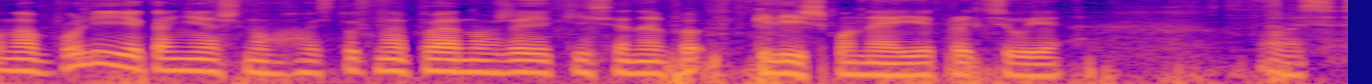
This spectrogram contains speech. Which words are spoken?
Вона боліє, звісно. Ось тут, напевно, вже якийсь кліш по неї працює. Ось.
